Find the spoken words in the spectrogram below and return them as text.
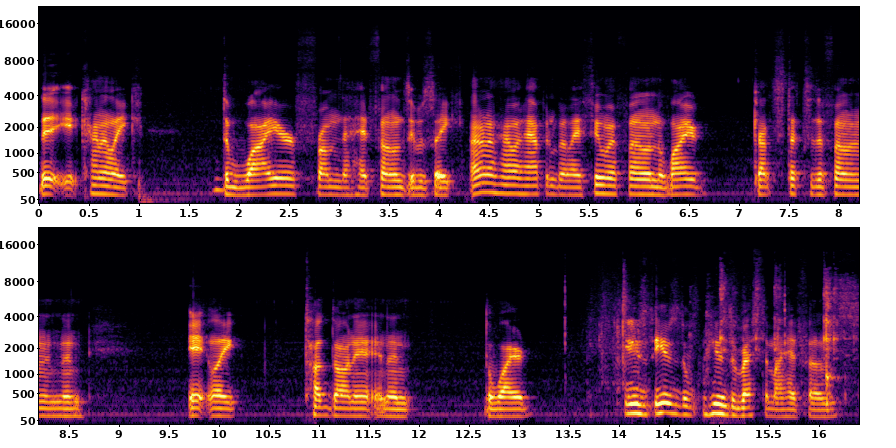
it kind of like, the wire from the headphones, it was like, I don't know how it happened, but I threw my phone, the wire got stuck to the phone, and then it like tugged on it, and then the wire, here's, here's, the, here's the rest of my headphones.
